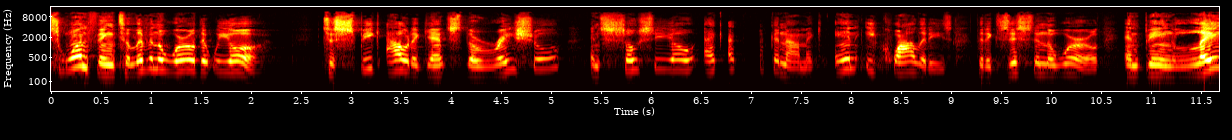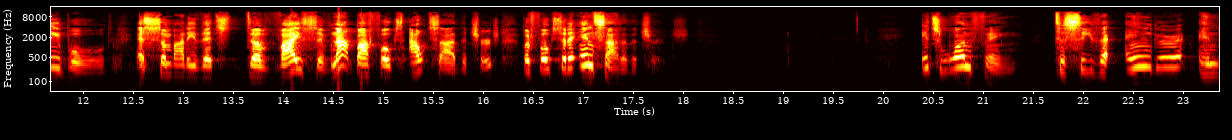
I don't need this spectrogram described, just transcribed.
It's one thing to live in the world that we are, to speak out against the racial and socio-economic inequalities that exist in the world and being labeled as somebody that's divisive, not by folks outside the church, but folks that are inside of the church. It's one thing to see the anger and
